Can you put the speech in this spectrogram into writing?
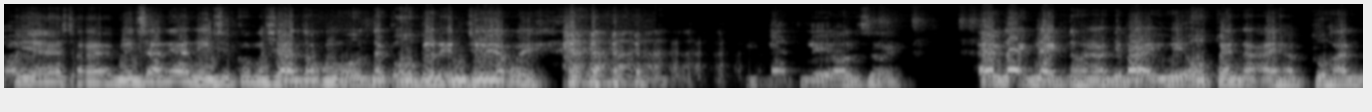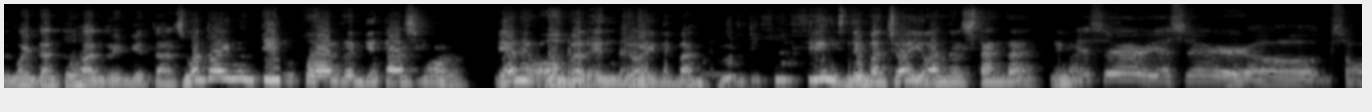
Oh yes, ah, minsan yan, naisip ko masyado akong o- nag-over-enjoy ako eh. That way also eh. I'm like, like, no, no, di ba, we open na, I have 200, more than 200 guitars. What do I need 200 guitars for? Yan yung over-enjoy, di ba? Beautiful things, di ba, Choy? You understand that, di ba? Yes, sir. Yes, sir. Oh, gusto ko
